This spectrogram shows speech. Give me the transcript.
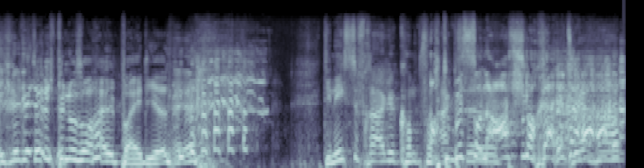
Ich will dich Ich bin nur so halb bei dir. Die nächste Frage kommt von Ach, du Axel bist so ein Arschloch, Alter. Gerhardt.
